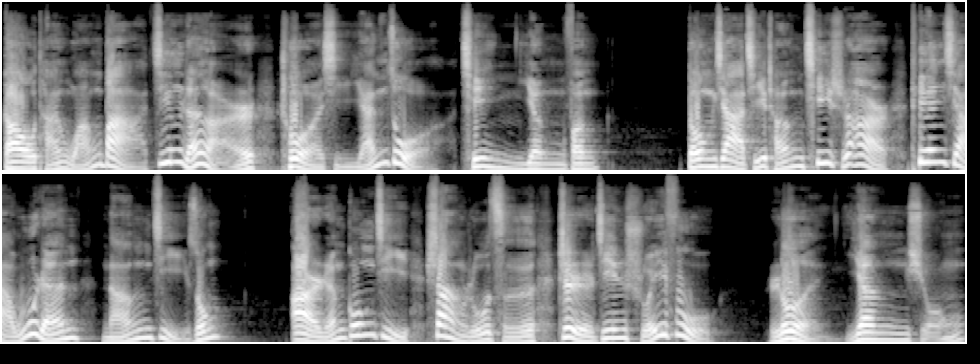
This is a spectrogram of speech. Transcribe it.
高谈王霸惊人耳，啜喜言作亲英风。东夏齐城七十二，天下无人能继宗。二人功绩尚如此，至今谁复论英雄？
